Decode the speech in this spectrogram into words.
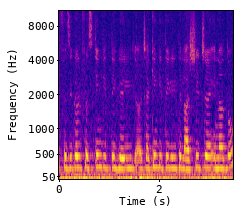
ਫਿਜ਼ੀਕਲ ਫ੍ਰਿਸਕਿੰਗ ਕੀਤੀ ਗਈ ਚੈਕਿੰਗ ਕੀਤੀ ਗਈ ਤਲਾਸ਼ੀ 'ਚ ਇਹਨਾਂ ਤੋਂ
